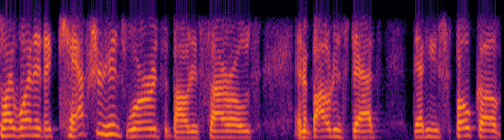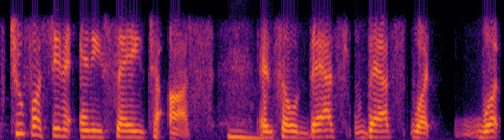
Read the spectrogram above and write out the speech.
So I wanted to capture his words about his sorrows and about his death that he spoke of to Faustina and he's saying to us. And so that's that's what what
